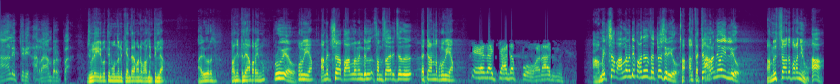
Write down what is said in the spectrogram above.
ആളിത്തിരി ഹറാമ്പറപ്പ ജൂലൈ ഇരുപത്തിമൂന്നിന് കേന്ദ്രം അങ്ങനെ പറഞ്ഞിട്ടില്ല. ആര് പറഞ്ഞു? പറഞ്ഞിട്ടില്ല ഞാൻ പറയുന്നു. പ്രൂവ് ചെയ്യാവോ? പ്രൂവ് ചെയ്യാം. അമിത്ഷാ പാർലമെന്റിൽ സംസാരിച്ചത് തെറ്റാണെന്ന് പ്രൂവ് ചെയ്യാം. അമിത്ഷാ പാർലമെന്റിൽ പറഞ്ഞത് തെറ്റോ ശരിയോ? ആ, അല്ല, തെറ്റാണ്. പറഞ്ഞോ ഇല്ലയോ? അമിത്ഷാ അത് പറഞ്ഞു. ആ.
